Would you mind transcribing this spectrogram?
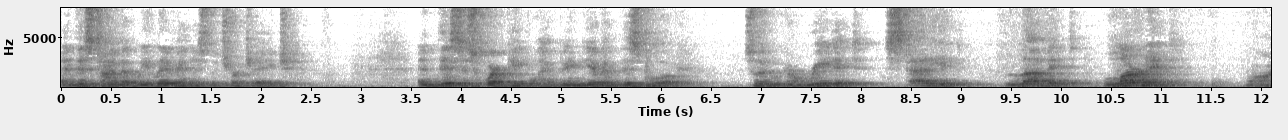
And this time that we live in is the church age. And this is where people have been given this book so that we can read it, study it, love it, learn it. Why?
